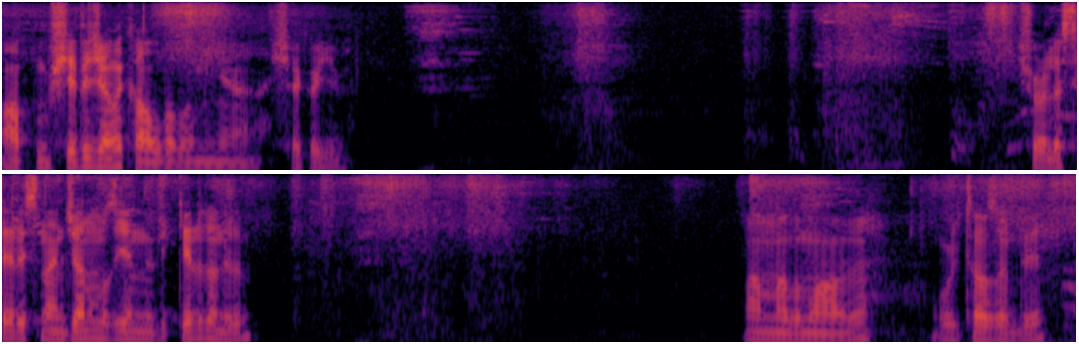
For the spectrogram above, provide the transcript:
...67 canı kaldı adamın ya. Şaka gibi. Şöyle serisinden canımızı yeniledik. Geri dönelim. Anladım abi. Ulti hazır değil.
